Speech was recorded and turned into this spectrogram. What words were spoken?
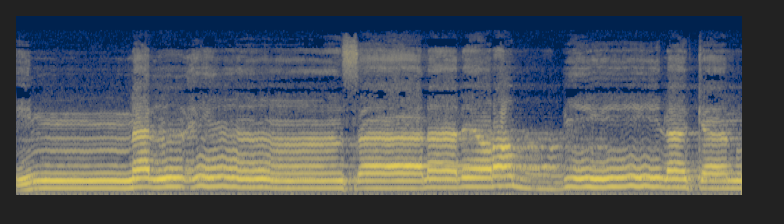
إِنَّ الْإِنسَانَ لِرَبِّهِ لَكَنُودٌ.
